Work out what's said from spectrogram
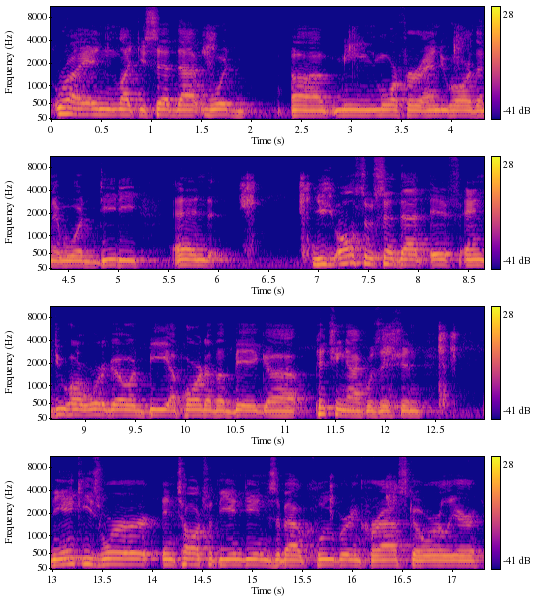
Right, and like you said, that would uh, mean more for Andujar than it would Didi. And you also said that if Andujar were to go, it'd be a part of a big uh, pitching acquisition. The Yankees were in talks with the Indians about Kluber and Carrasco earlier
